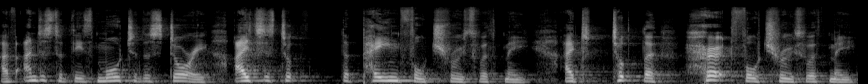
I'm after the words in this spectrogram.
I've understood there's more to the story. I just took the painful truth with me. I t- took the hurtful truth with me.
